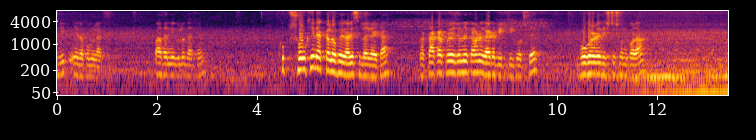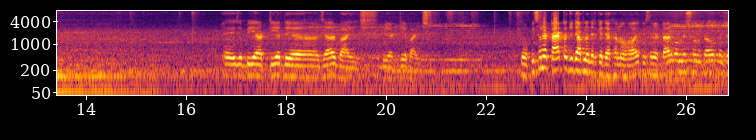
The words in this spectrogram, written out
ঠিক এরকম লাগে। পাদানিগুলো দেখেন। খুব শৌখিন একটা লোকের গাড়ি ছিল এই গাড়িটা। টাকার প্রয়োজনের কারণে গাড়িটা বিক্রি করছে। বগুড়া রেজিস্ট্রেশন করা। এই যে বিআরটি এ দুই হাজার বাইশ বিআরটি এ বাইশ। তো পিছনের টায়ারটা যদি আপনাদেরকে দেখানো হয়, পিছনের টায়ার কন্ডিশনটাও কিন্তু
